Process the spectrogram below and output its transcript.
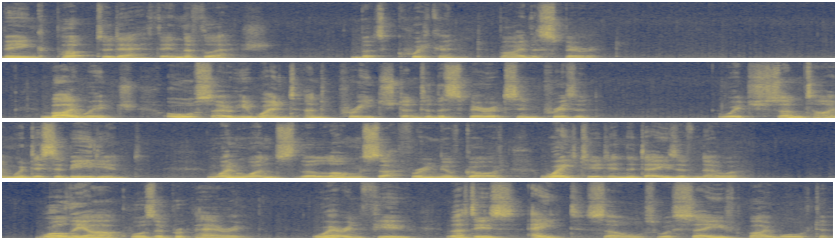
being put to death in the flesh, but quickened by the Spirit. By which also he went and preached unto the spirits in prison, which sometime were disobedient, when once the long suffering of God waited in the days of Noah, while the ark was a preparing, wherein few, that is, eight souls were saved by water.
